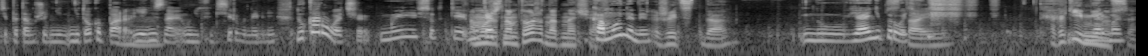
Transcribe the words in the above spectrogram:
Типа там же не, не только пара. Я не знаю, у них фиксировано или нет. Ну, короче, мы все-таки. А может, кажется, нам тоже надо начать? Коммунами? Жить, да. Ну, я не против. Стаями. А какие минусы?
